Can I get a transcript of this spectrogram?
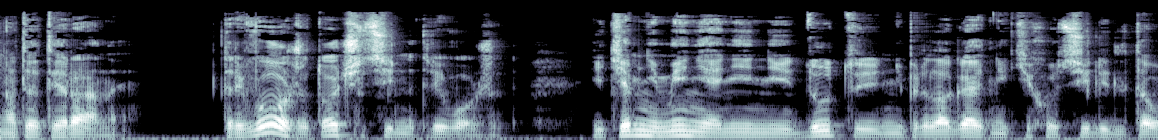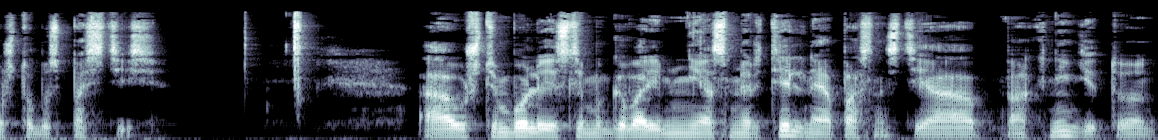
от этой раны. Тревожит, очень сильно тревожит. И тем не менее они не идут и не прилагают никаких усилий для того, чтобы спастись. А уж тем более, если мы говорим не о смертельной опасности, а о книге, то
